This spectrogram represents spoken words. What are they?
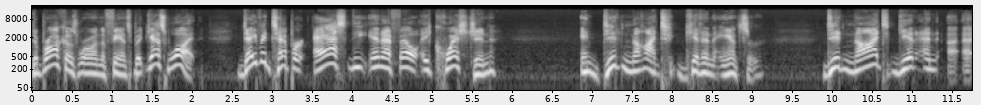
the Broncos were on the fence, but guess what? David Tepper asked the NFL a question and did not get an answer. Did not get an a, a,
